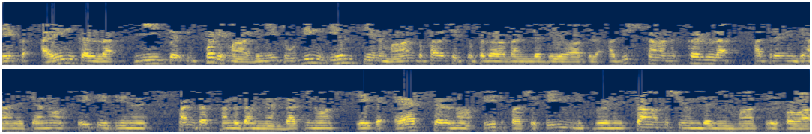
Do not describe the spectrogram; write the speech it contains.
ඒක අයින් කරලා මීට උපරිමාද මීට උඩින් ඉහළ තියෙන මාර්ගඵල සිත් උපදවා ගන්න ලැබේවා කියලා අදිස්ථාන කරලා හතරවෙනි ධ්‍යානයට යනවා ඒකේ තියෙන පංචස්කන්ධ ධර්මයන් දකිනවා ඒක ඈත් කරනවා. ඊට පස්සේ එයින් ඉතුරුන සාමසියුන් දැනීම මාත්‍රේ පවා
